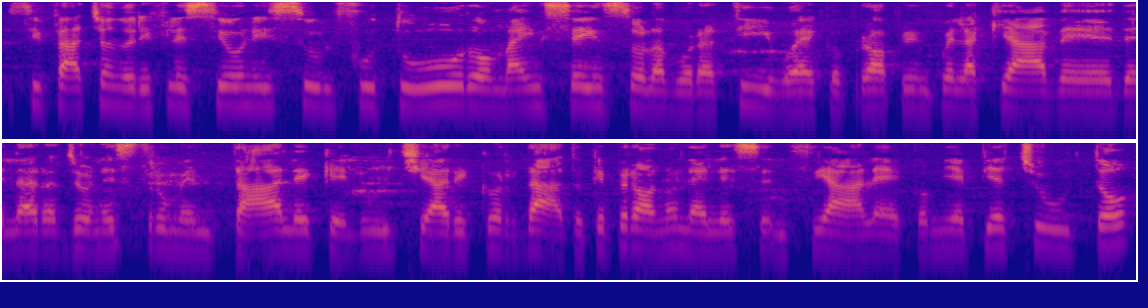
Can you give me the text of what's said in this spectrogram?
si facciano riflessioni sul futuro, ma in senso lavorativo, ecco, proprio in quella chiave della ragione strumentale che lui ci ha ricordato, che però non è l'essenziale. Ecco, mi è piaciuto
